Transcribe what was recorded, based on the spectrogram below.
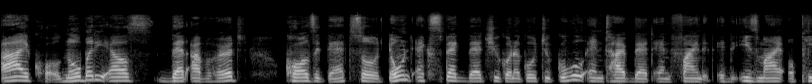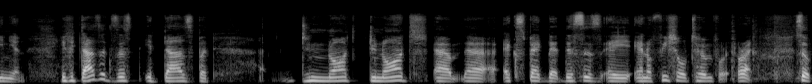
I call. Nobody else that I've heard calls it that. So don't expect that you're going to go to Google and type that and find it. It is my opinion. If it does exist, it does, but do not do not um, uh, expect that this is a an official term for it. All right. So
